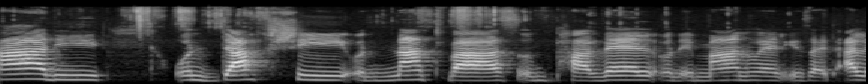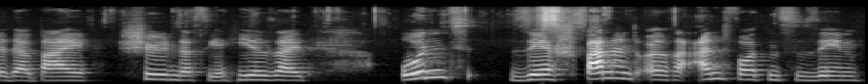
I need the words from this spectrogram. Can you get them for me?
Hadi und Dafshi und Natwas und Pavel und Emanuel, ihr seid alle dabei. Schön, dass ihr hier seid. Und sehr spannend, eure Antworten zu sehen.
